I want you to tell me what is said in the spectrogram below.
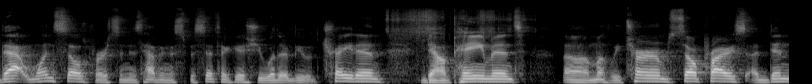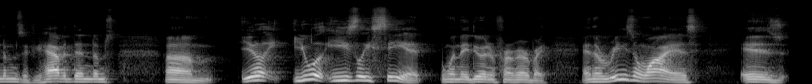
that one salesperson is having a specific issue, whether it be with trade in, down payment, uh, monthly terms, sell price, addendums. If you have addendums, um, you you will easily see it when they do it in front of everybody. And the reason why is is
